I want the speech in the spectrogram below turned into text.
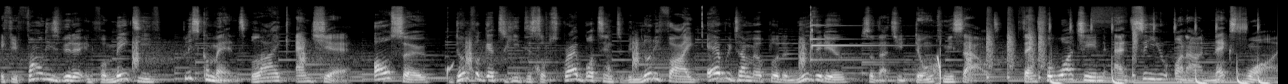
If you found this video informative, please comment, like and share. Also, don't forget to hit the subscribe button to be notified every time I upload a new video so that you don't miss out. Thanks for watching and see you on our next one.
